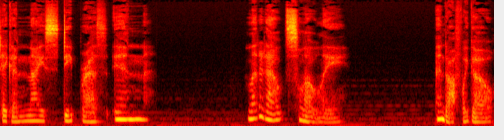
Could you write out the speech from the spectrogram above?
Take a nice deep breath in. Let it out slowly. And off we go.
